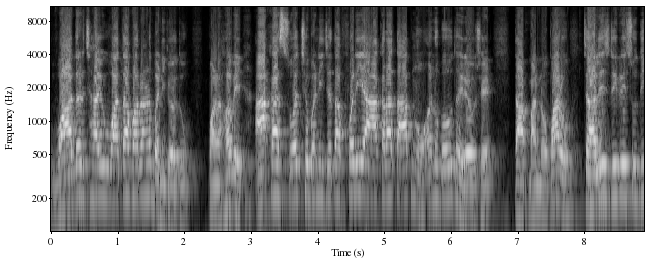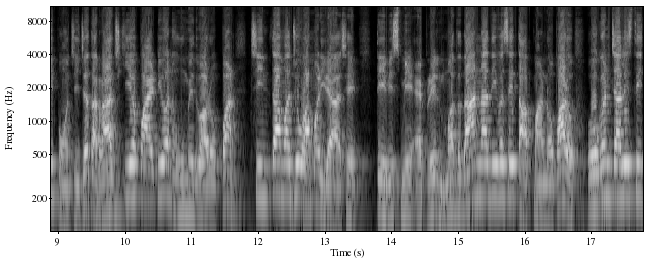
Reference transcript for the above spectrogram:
વાદળછાયું વાતાવરણ બની ગયું હતું. પણ હવે આકાશ સ્વચ્છ બની જતા ફરી આકરા તાપનો અનુભવ થઈ રહ્યો છે. તાપમાનનો પારો ચાલીસ ડિગ્રી સુધી પહોંચી જતા રાજકીય પાર્ટીઓ અને ઉમેદવારો પણ ચિંતામાં જોવા મળી રહ્યા છે. ત્રેવીસમી એપ્રિલ મતદાનના દિવસે તાપમાનનો પારો ઓગણચાલીસથી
